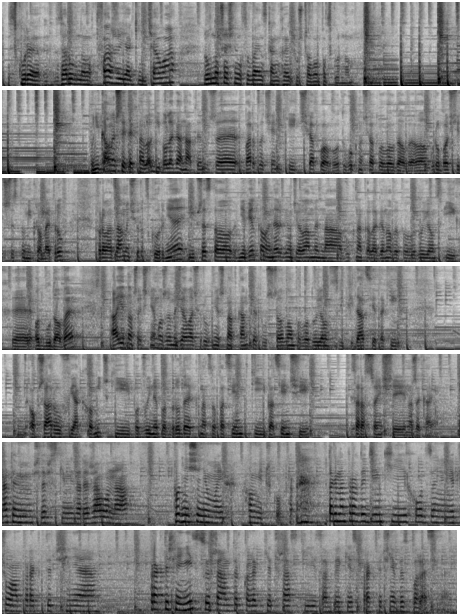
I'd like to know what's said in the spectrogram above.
skórę zarówno twarzy, jak i ciała, równocześnie usuwając tkankę tłuszczową podskórną. Unikalność tej technologii polega na tym, że bardzo cienki światłowód, włókno światłowodowe o grubości 300 mikrometrów wprowadzamy śródskórnie i przez to niewielką energią działamy na włókna kolagenowe, powodując ich e, odbudowę, a jednocześnie możemy działać również na tkankę tłuszczową, powodując likwidację takich obszarów jak chomiczki, podwójny podbródek, na co pacjentki i pacjenci coraz częściej narzekają. Na tym przede wszystkim mi zależało, na podniesieniu moich chomiczków. tak naprawdę dzięki chłodzeniu nie czułam praktycznie, praktycznie nic, słyszałam tylko lekkie trzaski, zabieg jest praktycznie bezbolesny.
